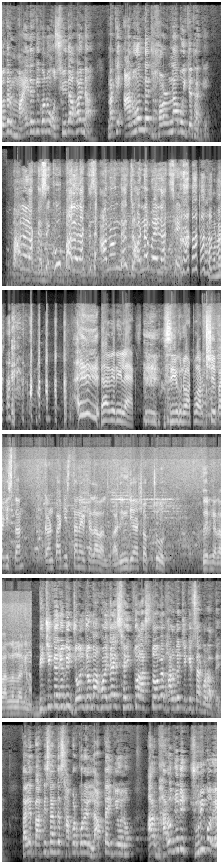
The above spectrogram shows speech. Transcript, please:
তোদের মায়েদের কি কোনো অসুবিধা হয় না? নাকি আনন্দে ঝর্ণা বইতে থাকে? ভালো লাগতেছে খুব ভালো লাগতেছে আনন্দের ঝর্ণা বয়ে যাচ্ছে। Relax see you not for Pakistan কারণ পাকিস্তানের খেলা ভালো আর ইন্ডিয়া সব চোট ওদের খেলা ভালো লাগে না। বিচিতে যদি জল জমা হয়ে যায় সেই তো আসতে হবে ভারতে চিকিৎসা করাতে। তাহলে পাকিস্তানকে সাপোর্ট করে লাভটাই কি হলো? আর ভারত যদি চুরি করে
